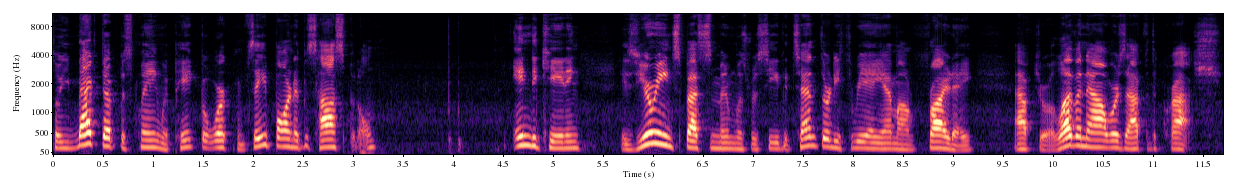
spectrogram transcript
So he backed up his claim with paperwork from St. Barnabas Hospital, indicating his urine specimen was received at 10:33 a.m. on Friday, after 11 hours after the crash.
